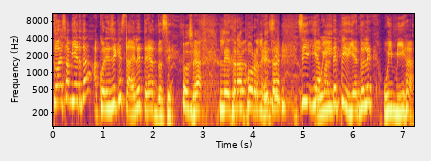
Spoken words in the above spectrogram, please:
toda esa mierda, acuérdense que está deletreándose. o sea, letra por letra. Sí, sí, y Uy. aparte pidiéndole, uy, mija,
